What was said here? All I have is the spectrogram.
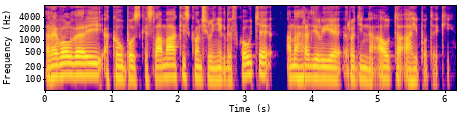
Revolvery a koubojské slamáky skončili niekde v koute a nahradili je rodinná auta a hypotéky.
